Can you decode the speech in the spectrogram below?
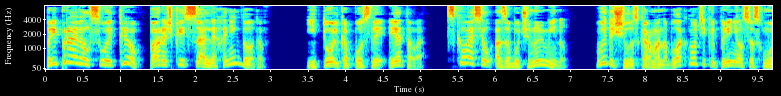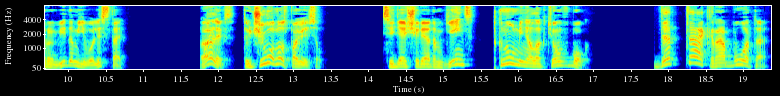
приправил свой треп парочкой сальных анекдотов. И только после этого сквасил озабоченную мину, вытащил из кармана блокнотик и принялся с хмурым видом его листать. «Алекс, ты чего нос повесил?» Сидящий рядом Гейнс ткнул меня локтем в бок. «Да так, работа!»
